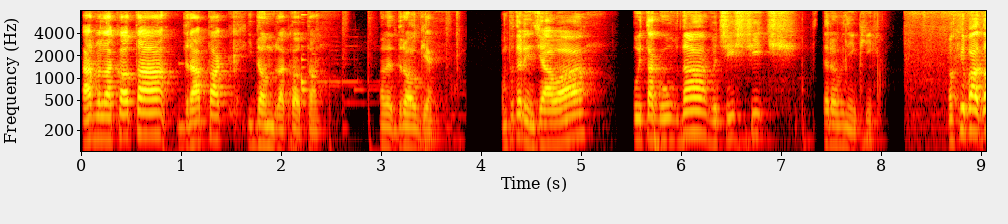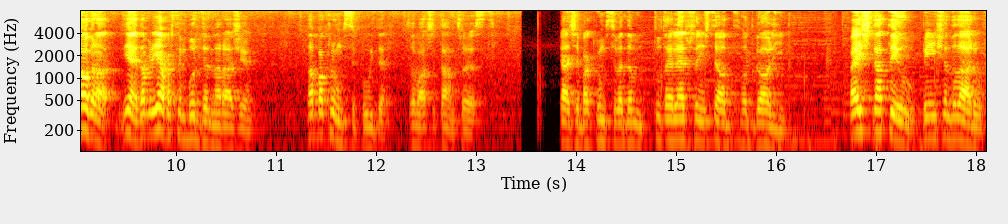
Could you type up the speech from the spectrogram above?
Karma dla kota, drapak i dom dla kota. Ale drogie. Komputer nie działa. Płyta główna, wyczyścić, sterowniki. No chyba, dobra, nie, dobra, ja ten burdel na razie. Na backroomsy pójdę, zobaczę tam co jest. Słuchajcie, backroomsy będą tutaj lepsze niż te od, od goli. Wejść na tył, 50 dolarów.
